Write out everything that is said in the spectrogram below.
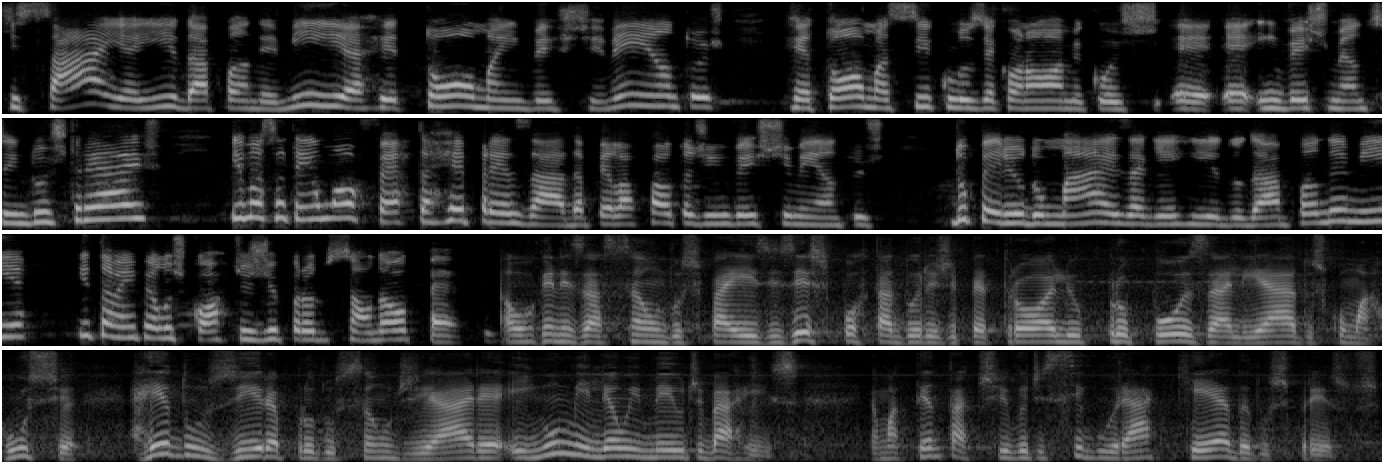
que sai aí da pandemia, retoma investimentos, retoma ciclos econômicos, é, é, investimentos industriais, e você tem uma oferta represada pela falta de investimentos do período mais aguerrido da pandemia e também pelos cortes de produção da OPEP. A Organização dos Países Exportadores de Petróleo propôs a aliados como a Rússia reduzir a produção diária em um milhão e meio de barris. É uma tentativa de segurar a queda dos preços.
